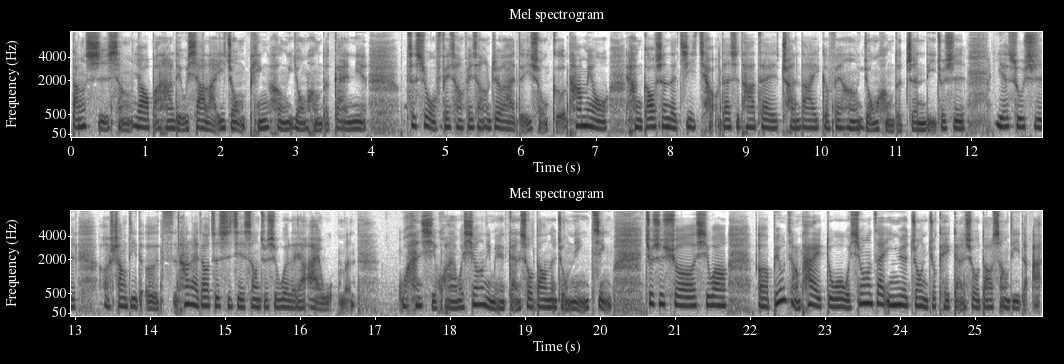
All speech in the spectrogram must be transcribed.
当时想要把它留下来，一种平衡永恒的概念，这是我非常非常热爱的一首歌。它没有很高深的技巧，但是它在传达一个非常永恒的真理，就是耶稣是呃上帝的儿子，他来到这世界上就是为了要爱我们。我很喜欢，我希望你们也感受到那种宁静，就是说，希望呃不用讲太多，我希望在音乐中你就可以感受到上帝的爱。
